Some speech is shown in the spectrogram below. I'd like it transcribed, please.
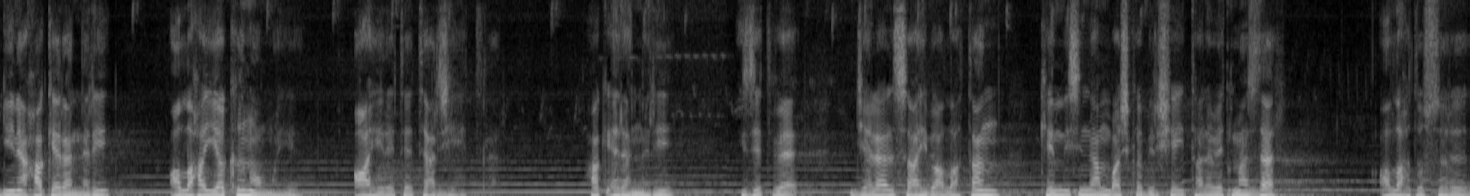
Yine hak erenleri Allah'a yakın olmayı ahirete tercih ettiler. Hak erenleri izzet ve celal sahibi Allah'tan kendisinden başka bir şey talep etmezler. Allah dostları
